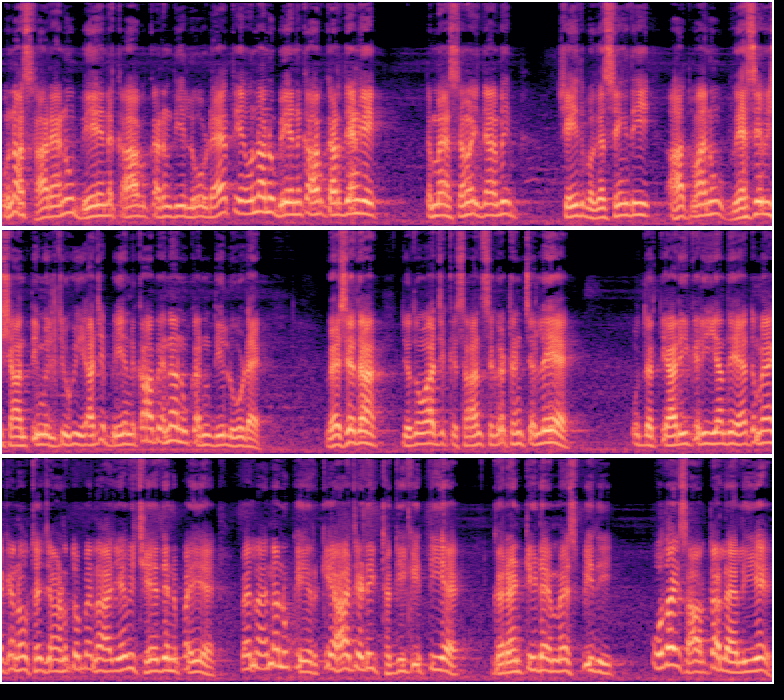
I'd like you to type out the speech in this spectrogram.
ਉਹਨਾਂ ਸਾਰਿਆਂ ਨੂੰ ਬੇਨਕਾਬ ਕਰਨ ਦੀ ਲੋੜ ਹੈ ਤੇ ਉਹਨਾਂ ਨੂੰ ਬੇਨਕਾਬ ਕਰ ਦਿਆਂਗੇ। ਤੇ ਮੈਂ ਸਮਝਦਾ ਵੀ ਸ਼ਹੀਦ ਭਗਤ ਸਿੰਘ ਦੀ ਆਤਮਾ ਨੂੰ ਵੈਸੇ ਵੀ ਸ਼ਾਂਤੀ ਮਿਲ ਜੂਗੀ। ਅੱਜ ਬੇਨਕਾਬ ਇਹਨਾਂ ਨੂੰ ਕਰਨ ਦੀ ਲੋੜ ਹੈ। ਵੈਸੇ ਤਾਂ ਜਦੋਂ ਅੱਜ ਕਿਸਾਨ ਸੰਗਠਨ ਚੱਲੇ ਹੈ, ਉਧਰ ਤਿਆਰੀ ਕਰੀ ਜਾਂਦੇ ਆ ਤਾਂ ਮੈਂ ਕਹਿੰਦਾ ਉੱਥੇ ਜਾਣ ਤੋਂ ਪਹਿਲਾਂ ਅਜੇ ਵੀ 6 ਦਿਨ ਪਏ ਹੈ। ਪਹਿਲਾਂ ਇਹਨਾਂ ਨੂੰ ਘੇਰ ਕੇ ਆ ਜਿਹੜੀ ਠੱਗੀ ਕੀਤੀ ਹੈ ਗਾਰੰਟੀਡ ਐਮਐਸਪੀ ਦੀ, ਉਹਦਾ ਹਿਸਾਬ ਤਾਂ ਲੈ ਲਈਏ।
